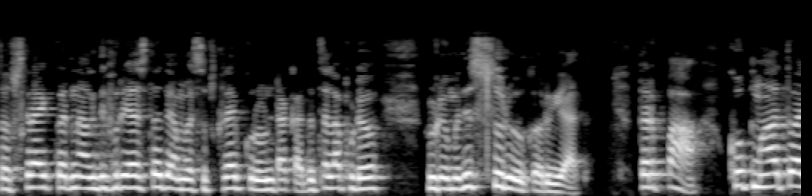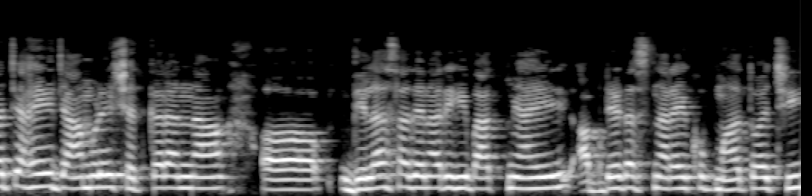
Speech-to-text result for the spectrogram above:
सबस्क्राईब करणं अगदी फ्री असतं त्यामुळे सबस्क्राईब करून टाका. तर चला पुढे व्हिडिओमध्ये सुरू करूयात. तर पहा खूप महत्त्वाचे आहे ज्यामुळे शेतकऱ्यांना दिलासा देणारी ही बातमी आहे अपडेट असणार आहे खूप महत्त्वाची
